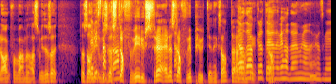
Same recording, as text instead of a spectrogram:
lag få være med der, og så videre. Så, så sa Det vi vi skal straffer vi russere, eller straffer vi Putin? ikke sant? Ja, det er akkurat det. ja. Vi hadde en ganske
